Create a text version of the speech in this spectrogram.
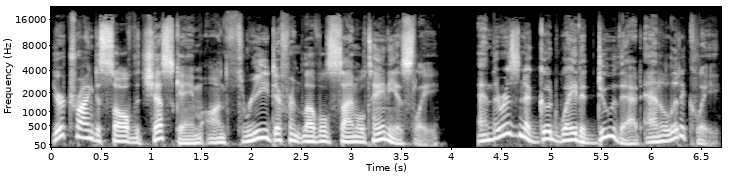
You're trying to solve the chess game on three different levels simultaneously. And there isn't a good way to do that analytically,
